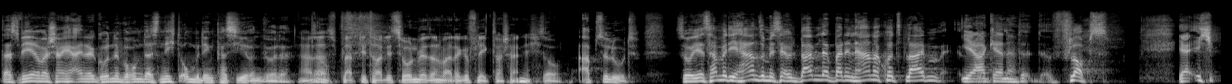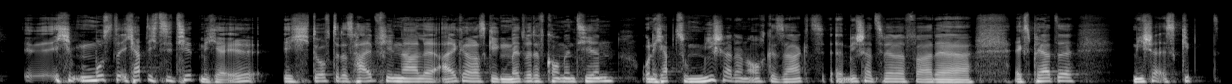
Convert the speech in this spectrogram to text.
das wäre wahrscheinlich einer der Gründe, warum das nicht unbedingt passieren würde. Ja, das so. bleibt die Tradition, wird dann weiter gepflegt wahrscheinlich. So, absolut. So, jetzt haben wir die Herren so ein bisschen. Bleiben bei den Herren noch kurz bleiben. Ja, gerne. Flops. Ja, ich ich musste, ich habe dich zitiert, Michael. Ich durfte das Halbfinale Alcaraz gegen Medvedev kommentieren und ich habe zu Misha dann auch gesagt, äh, Misha Zverev war der Experte. Misha, es gibt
